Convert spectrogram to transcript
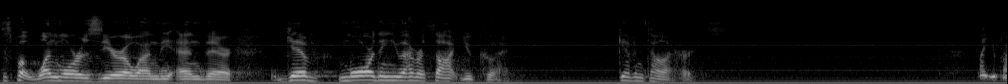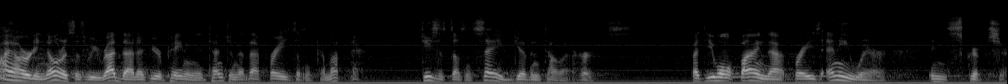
Just put one more zero on the end there. Give more than you ever thought you could. Give until it hurts. But you probably already noticed as we read that, if you're paying attention, that that phrase doesn't come up there. Jesus doesn't say, give until it hurts. But you won't find that phrase anywhere in Scripture.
